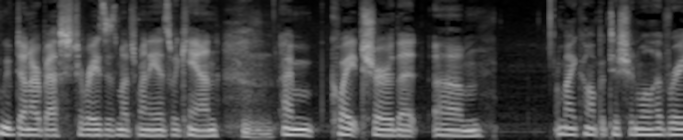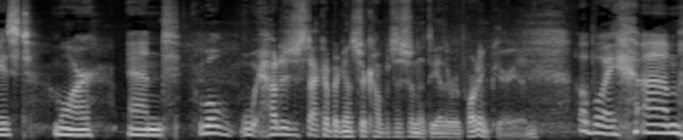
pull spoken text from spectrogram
we've done our best to raise as much money as we can. I'm quite sure that um, my competition will have raised more. And Well, how did you stack up against your competition at the other reporting period? Oh boy. Um,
